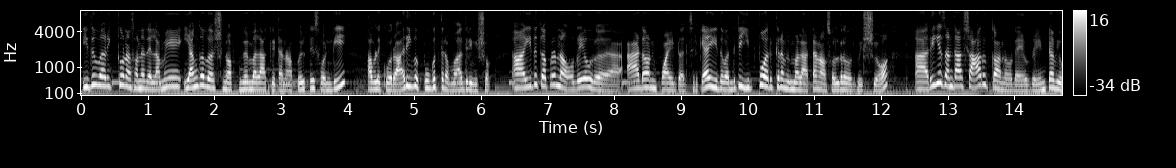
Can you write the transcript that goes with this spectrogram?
இது வரைக்கும் நான் சொன்னது எல்லாமே யங்கர் வெர்ஷன் ஆஃப் விமலா கிட்ட நான் போயிட்டு சொல்லி அவளுக்கு ஒரு அறிவை புகுத்துற மாதிரி விஷயம். இதுக்கப்புறம் நான் ஒரே ஒரு ஆட் ஆன் பாயிண்ட் வச்சுருக்கேன். இது வந்துட்டு இப்போ இருக்கிற விமலாட்ட நான் சொல்கிற ஒரு விஷயம். ரீசெண்டாக ஷாருக் கானோட ஒரு இன்டர்வியூ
